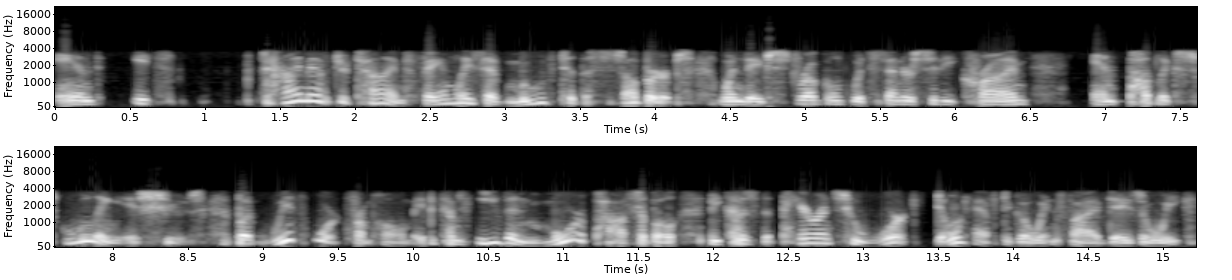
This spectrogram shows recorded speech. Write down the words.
And it's time after time, families have moved to the suburbs when they've struggled with center city crime and public schooling issues. But with work from home, it becomes even more possible because the parents who work don't have to go in five days a week.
